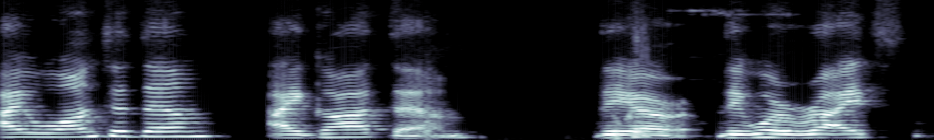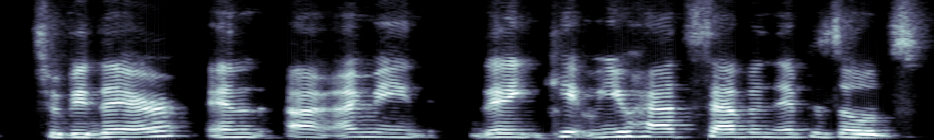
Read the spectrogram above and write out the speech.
I wanted them. I got them. They Okay. are. They were right to be there. And I, I mean, they you had seven episodes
